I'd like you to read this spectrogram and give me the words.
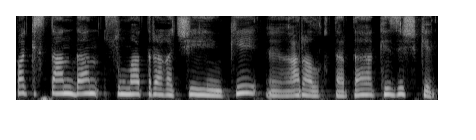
пакистандан суматрага чейинки э, аралыктарда кездешкен.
